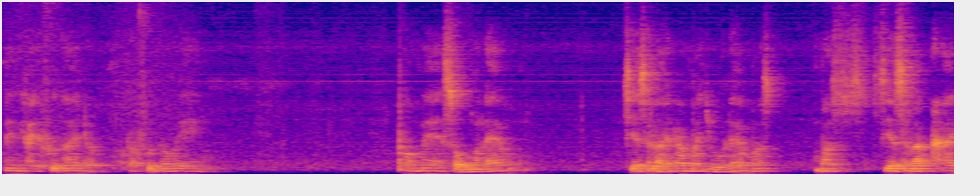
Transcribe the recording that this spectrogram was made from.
ไม่มีใครฝึกให้หรอกเราฝึกเอาเองพ่อแม่ส่งมาแล้ว เสียสละเรามาอยู่แล้วมามาเสียสละให้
